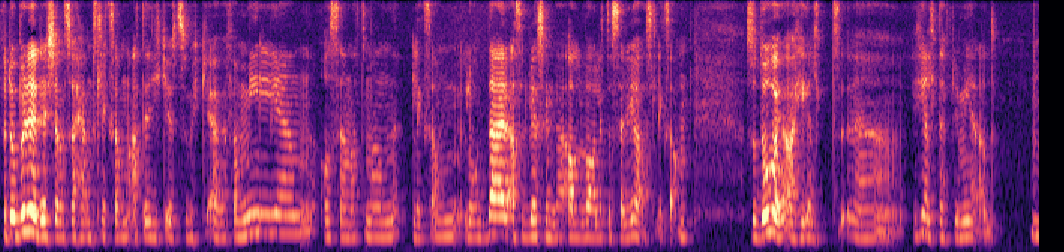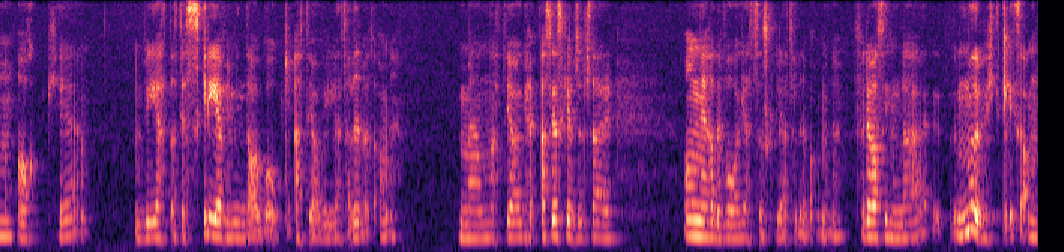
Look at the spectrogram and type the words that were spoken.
För då började det kännas så hemskt liksom, att det gick ut så mycket över familjen och sen att man liksom låg där. Alltså det blev så himla allvarligt och seriöst liksom. Så då var jag helt, eh, helt deprimerad Mm. och eh, vet att jag skrev i min dagbok att jag ville ta livet av mig. Men att jag, alltså jag skrev typ så här om jag hade vågat så skulle jag ta livet av mig nu. För det var så himla mörkt liksom.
